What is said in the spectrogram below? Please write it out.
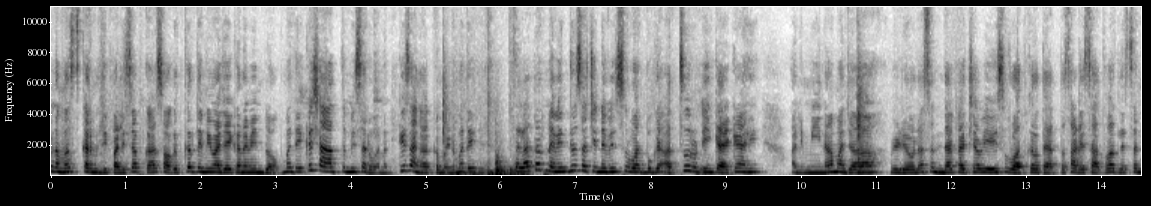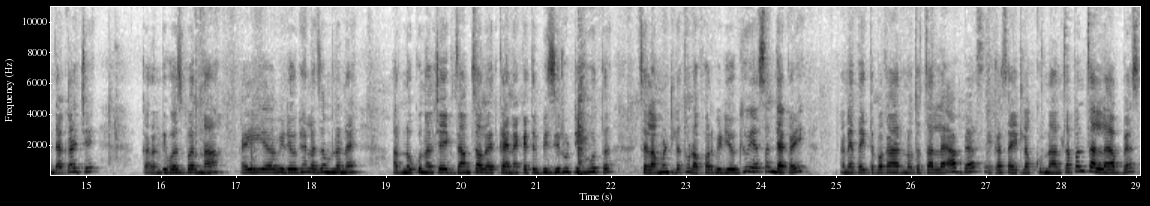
नमस्कार मी दीपाली सबका स्वागत करते मी माझ्या एका नवीन ब्लॉगमध्ये. कशा आहात तुम्ही सर्व? नक्की सांगा कमेंटमध्ये. चला तर नवीन दिवसाची नवीन सुरुवात बघूया. आजचं रुटीन काय काय आहे? आणि मी ना माझ्या व्हिडिओला संध्याकाळच्या वेळी सुरुवात करत आहे. आता साडेसात वाजले संध्याकाळचे. कारण दिवसभर ना काही व्हिडिओ घ्यायला जमलं नाही. अर्णव कुणालच्या एक्झाम चालू आहेत. काय नाही काहीतरी बिझी रुटीन होतं. चला म्हटलं थोडाफार व्हिडिओ घेऊया संध्याकाळी. आणि आता इथं बघा अर्णवचा चाललाय अभ्यास. एका साईडला कुणालचा पण चाललाय अभ्यास.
